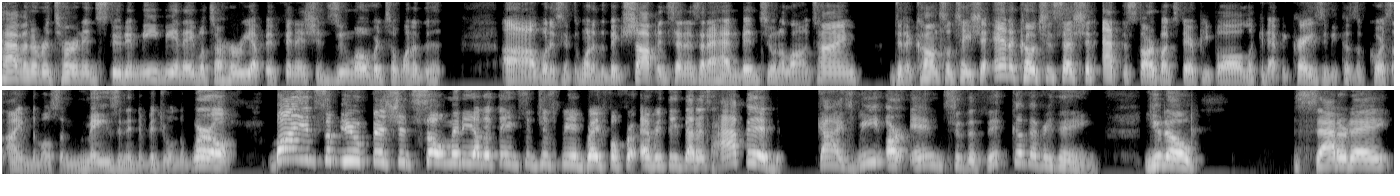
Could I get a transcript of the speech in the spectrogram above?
having a returning student, me being able to hurry up and finish and zoom over to one of the uh what is it, one of the big shopping centers that I hadn't been to in a long time. Did a consultation and a coaching session at the Starbucks there. People all looking at me crazy because, of course, I am the most amazing individual in the world. Buying some new fish and so many other things, and just being grateful for everything that has happened. Guys, we are into the thick of everything. You know, Saturday,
